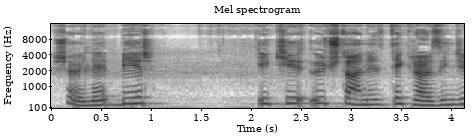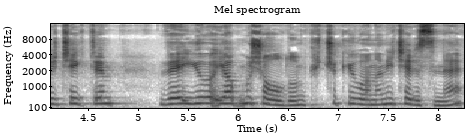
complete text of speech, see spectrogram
şöyle 1, 2, 3 tane tekrar zincir çektim. Ve yuva, yapmış olduğum küçük yuvanın içerisine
